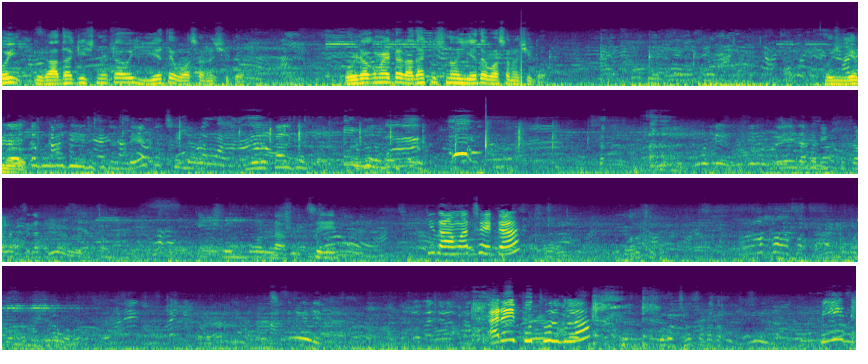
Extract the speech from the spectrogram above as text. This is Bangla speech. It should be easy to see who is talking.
Speaker 1: ওই রাধাকৃষ্ণটা ওই ইয়েতে বসানো ছিল। ওই রকম একটা রাধাকৃষ্ণ ইয়েতে বসানো ছিল। ওই ইয়ে মেলা
Speaker 2: কি দাম আছে এটা? আরে এই পুতুলগুলো। পিস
